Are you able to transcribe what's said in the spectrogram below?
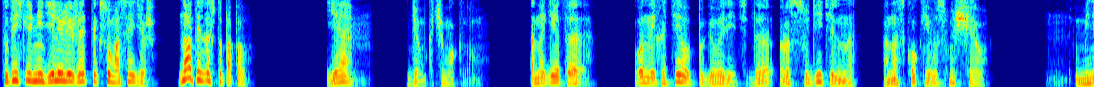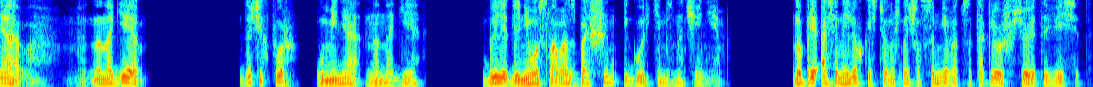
Тут если неделю лежать, так с ума сойдешь. Ну, а ты за что попал? — Я... — Демка чмокнул. О ноге-то он и хотел поговорить, да рассудительно, а наскок его смущал. У меня на ноге... До сих пор у меня на ноге были для него слова с большим и горьким значением. Но при Асиной легкости он уж начал сомневаться, так ли уж все это весит.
